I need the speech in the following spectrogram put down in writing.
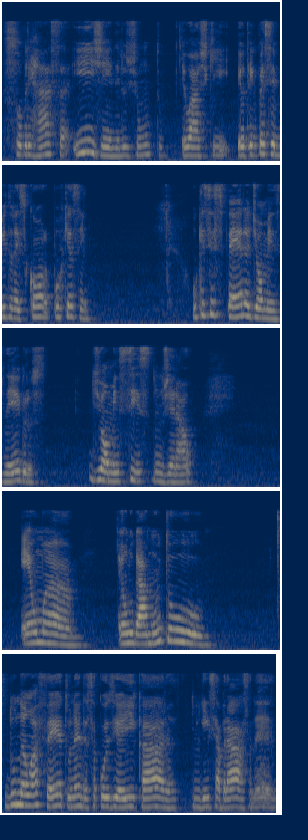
Sobre raça e gênero junto, eu acho que eu tenho percebido na escola, porque assim, o que se espera de homens negros, de homens cis no geral, é uma é um lugar muito do não afeto, né? Dessa coisa aí, cara, ninguém se abraça, né?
